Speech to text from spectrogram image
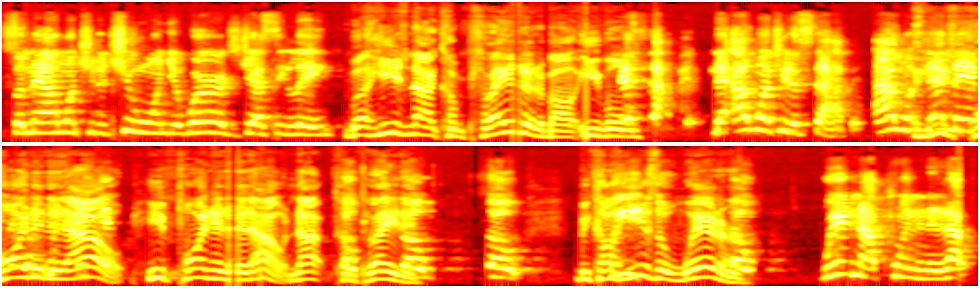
So now I want you to chew on your words, Jesse Lee. But he's not complaining about evil. Stop it. Now I want you to stop it. I want he's that man pointing it out. He's pointing it out, not complaining. So, so, because we, he's a winner. So we're not pointing it out.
